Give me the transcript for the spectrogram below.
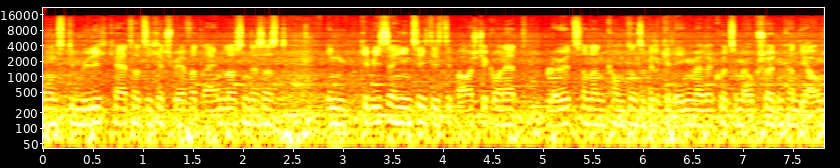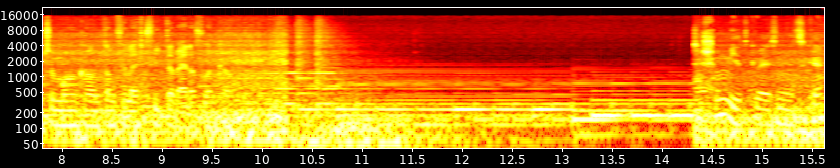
und die Müdigkeit hat sich jetzt schwer vertreiben lassen. Das heißt, in gewisser Hinsicht ist die Baustelle gar nicht blöd, sondern kommt uns ein bisschen gelegen, weil er kurz einmal abschalten kann, die Augen zumachen kann und dann vielleicht fitter weiterfahren kann. Das ist schon miert gewesen jetzt, gell?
